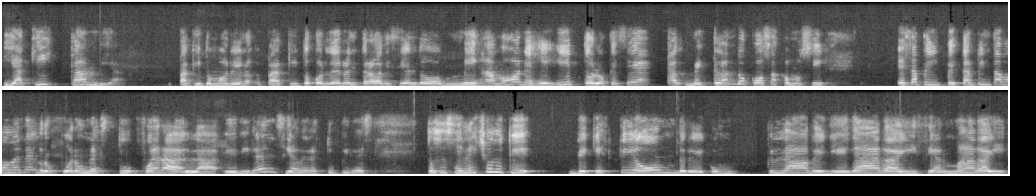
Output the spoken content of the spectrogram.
Y aquí cambia. Paquito Moreno, Paquito Cordero entraba diciendo mis jamones, Egipto, lo que sea, mezclando cosas como si esa estar pintado de negro fuera, una fuera la evidencia de la estupidez. Entonces, el hecho de que, de que este hombre con clave llegara y se armara, y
